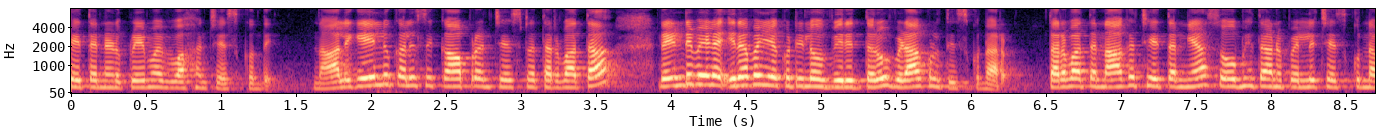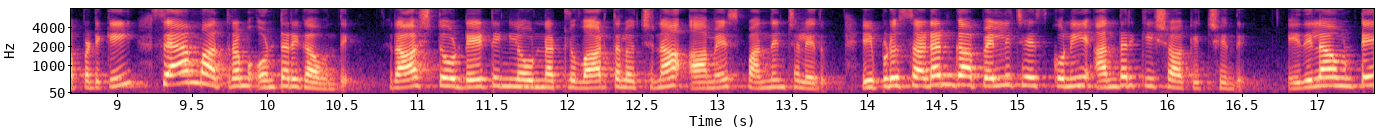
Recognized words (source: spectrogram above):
చైతన్యను ప్రేమ వివాహం చేసుకుంది. నాలుగేళ్ళు కలిసి కాపురం చేసిన తర్వాత రెండు వేల ఇరవై ఒకటిలో వీరిద్దరూ విడాకులు తీసుకున్నారు. తర్వాత నాగ చైతన్య శోభితాను పెళ్ళి చేసుకున్నప్పటికీ శామ్ మాత్రం ఒంటరిగా ఉంది. రాజ్తో డేటింగ్లో ఉన్నట్లు వార్తలు వచ్చినా ఆమె స్పందించలేదు. ఇప్పుడు సడన్గా పెళ్ళి చేసుకుని అందరికీ షాక్ ఇచ్చింది. ఇదిలా ఉంటే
